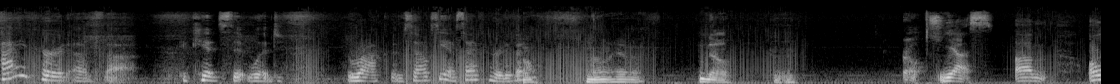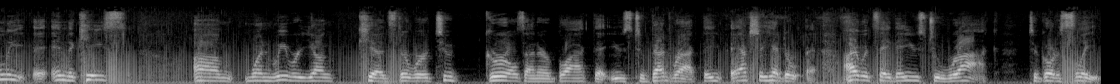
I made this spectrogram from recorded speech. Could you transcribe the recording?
I've heard of uh, kids that would rock themselves. Yes, I've heard of it. Oh. No, I haven't. No. Where else? Yes. Um, only in the case um, when we were young kids, there were two girls on our block that used to bed rock. They actually had to, I would say they used to rock to go to sleep.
